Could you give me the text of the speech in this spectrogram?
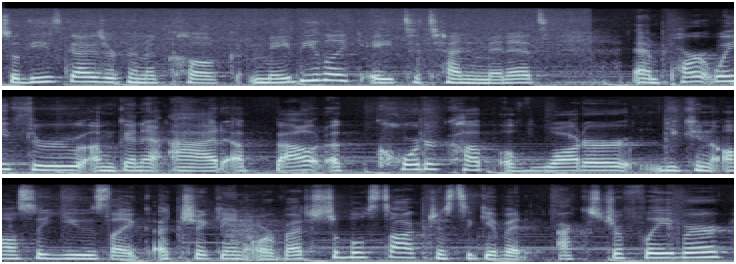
So these guys are gonna cook maybe like eight to 10 minutes. And partway through, I'm gonna add about a quarter cup of water. You can also use like a chicken or vegetable stock just to give it extra flavor.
